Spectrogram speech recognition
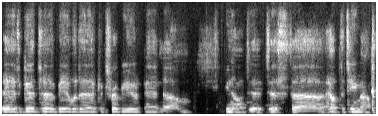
it's good to be able to contribute and, um, you know, to just uh, help the team out.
